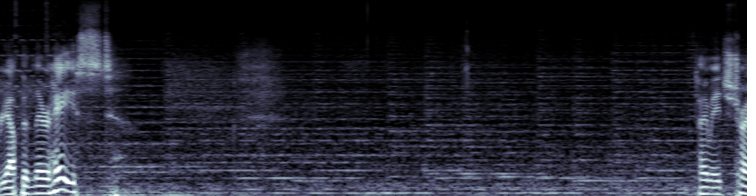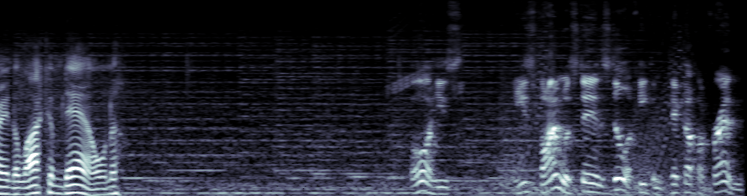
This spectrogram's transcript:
Re-up in their haste. Time Mage trying to lock him down. Oh, he's he's fine with staying still if he can pick up a friend.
